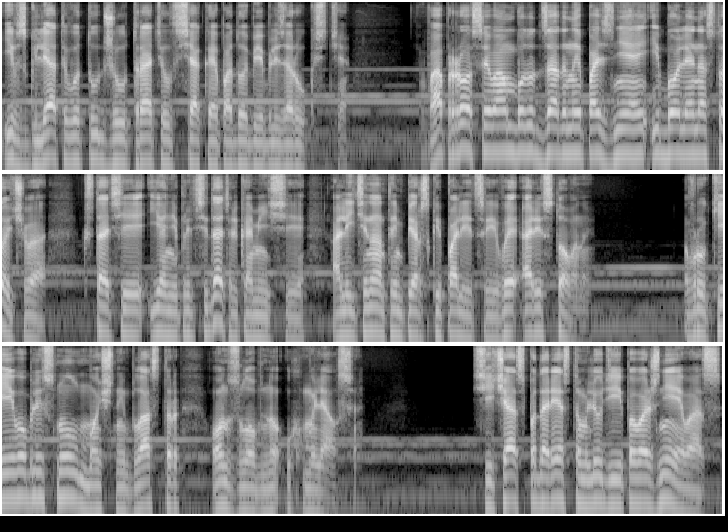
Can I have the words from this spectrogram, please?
и взгляд его тут же утратил всякое подобие близорукости. «Вопросы вам будут заданы позднее и более настойчиво. Кстати, я не председатель комиссии, а лейтенант имперской полиции. Вы арестованы». В руке его блеснул мощный бластер, он злобно ухмылялся. «Сейчас под арестом люди и поважнее вас.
